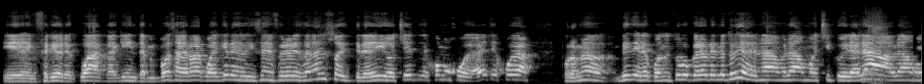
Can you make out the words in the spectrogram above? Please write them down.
Y de inferiores, cuarta, quinta, me podés agarrar cualquier división inferior de San y te le digo, che, este ¿cómo juega? Este juega, por lo menos, viste, cuando estuvo Calabria el otro día, hablábamos de Chico Iralá, hablábamos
